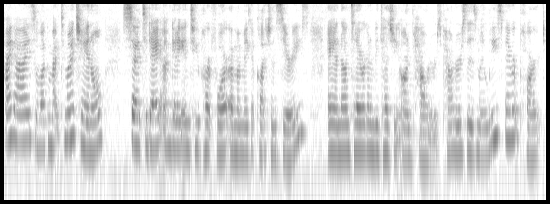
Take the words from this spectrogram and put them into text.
Hi guys, welcome back to my channel. So today I'm getting into part 4 of my makeup collection series and um, today we're going to be touching on powders. Powders is my least favorite part,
